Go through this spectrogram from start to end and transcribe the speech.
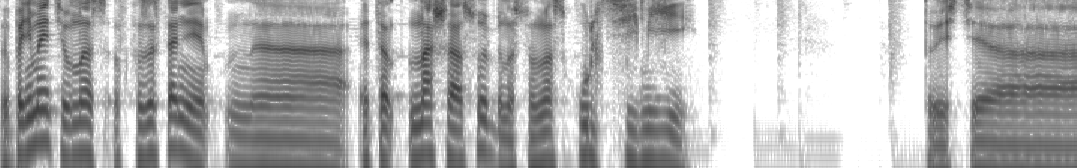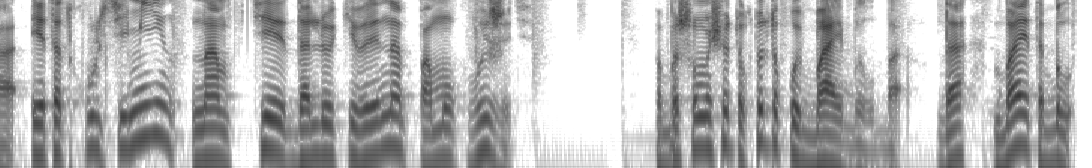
вы понимаете, у нас в Казахстане э, это наша особенность, у нас культ семьи. То есть э, этот культ семьи нам в те далекие времена помог выжить. По большому счету, кто такой Бай был? Да? Бай это был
